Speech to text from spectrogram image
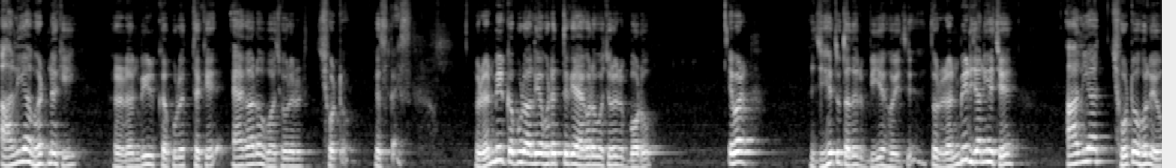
আলিয়া ভট্ট নাকি রণবীর কাপুরের থেকে এগারো বছরের ছোট। ইয়েস গাইস রণবীর কাপুর আলিয়া ভট্টের থেকে এগারো বছরের বড়। এবার যেহেতু তাদের বিয়ে হয়েছে, তো রণবীর জানিয়েছে, আলিয়া ছোট হলেও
